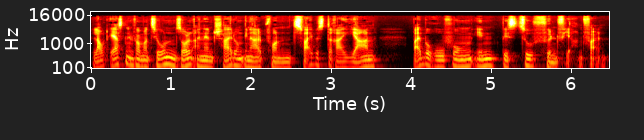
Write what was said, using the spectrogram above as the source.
Laut ersten Informationen soll eine Entscheidung innerhalb von zwei bis drei Jahren bei Berufungen in bis zu fünf Jahren fallen.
